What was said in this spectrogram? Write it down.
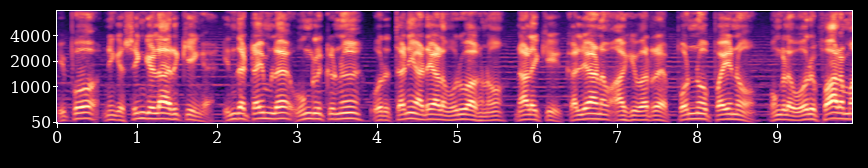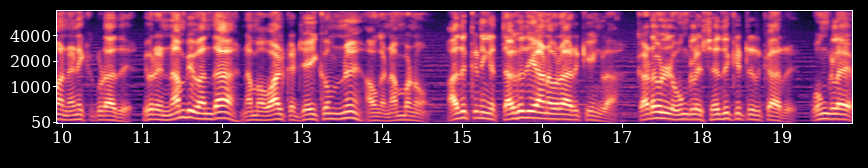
இப்போ நீங்க சிங்கிளா இருக்கீங்க. இந்த டைம்ல உங்களுக்குன்னு ஒரு தனி அடையாளம் உருவாகணும். நாளைக்கு கல்யாணம் ஆகி வர்ற பொண்ணோ பையனோ உங்களை ஒரு பாரமா நினைக்க கூடாது இவரை நம்பி வந்தா நம்ம வாழ்க்கை ஜெயிக்கும்னு அவங்க நம்பணும். அதுக்கு நீங்க தகுதியானவரா இருக்கீங்களா? கடவுள் உங்களை செதுக்கிட்டு இருக்காரு. உங்களை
